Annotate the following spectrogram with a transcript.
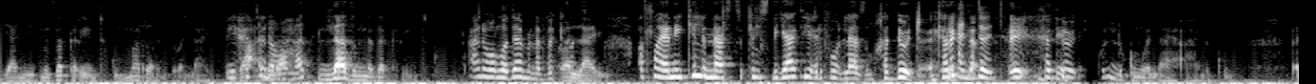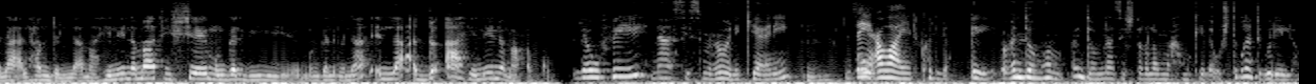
يعني مذكر انتكم مرة والله. إيه، إذا حتى والله. رحت لازم نذكر انتكم أنا والله دائما أتذكر. والله. أصلا يعني كل الناس كل صديقاتي يعرفون لازم. خدوج. كاركتر. خدوج. اي خدوج. كلكم والله أهلكم. والله الحمد لله. ما هنينا ما في شيء من قلبي من قلبنا إلا الدعاء هنينا معكم. لو في ناس يسمعونك يعني. زي أو- عوايل كله. إي وعندهم هم عندهم ناس يشتغلون معهم كذا. وش تبغين تقولي لهم؟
